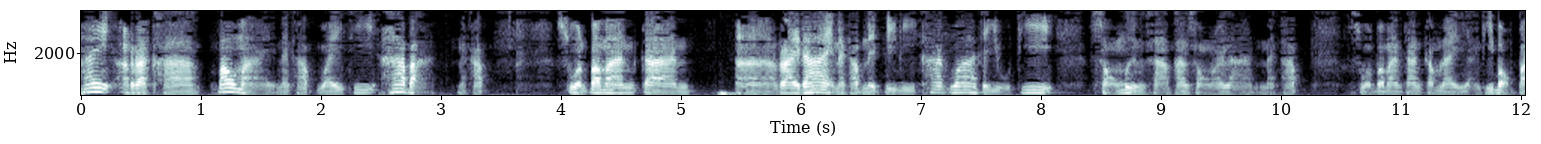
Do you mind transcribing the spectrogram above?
ให้ราคาเป้าหมายนะครับ ไว้ที่ 5 บาทนะครับ ส่วนประมาณการ รายได้นะครับ ในปีนี้คาดว่าจะอยู่ที่ 23,200 ล้านนะครับ ส่วนประมาณการกำไรอย่างที่บอกไป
